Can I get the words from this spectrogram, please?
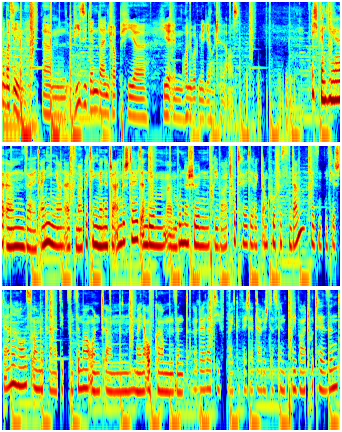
Hallo Madeleine, ähm, wie sieht denn dein Job hier, hier im Hollywood Media Hotel aus? Ich bin hier ähm, seit einigen Jahren als Marketingmanager angestellt in dem ähm, wunderschönen Privathotel direkt am Kurfürstendamm. Wir sind ein Vier-Sterne-Haus mit 217 Zimmer und ähm, meine Aufgaben sind relativ breit gefächert. Dadurch, dass wir ein Privathotel sind,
